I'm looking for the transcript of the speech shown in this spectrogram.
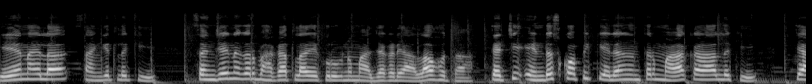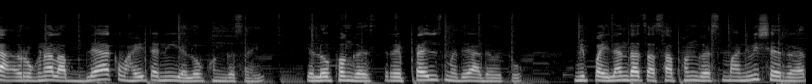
ए एन आयला सांगितलं की संजयनगर भागातला एक रुग्ण माझ्याकडे आला होता. त्याची एंडोस्कॉपी केल्यानंतर मला कळालं की त्या रुग्णाला ब्लॅक व्हाईट आणि येलो फंगस आहे. येलो फंगस रेप्टाईल्समध्ये आढळतो. मी पहिल्यांदाच असा फंगस मानवी शरीरात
